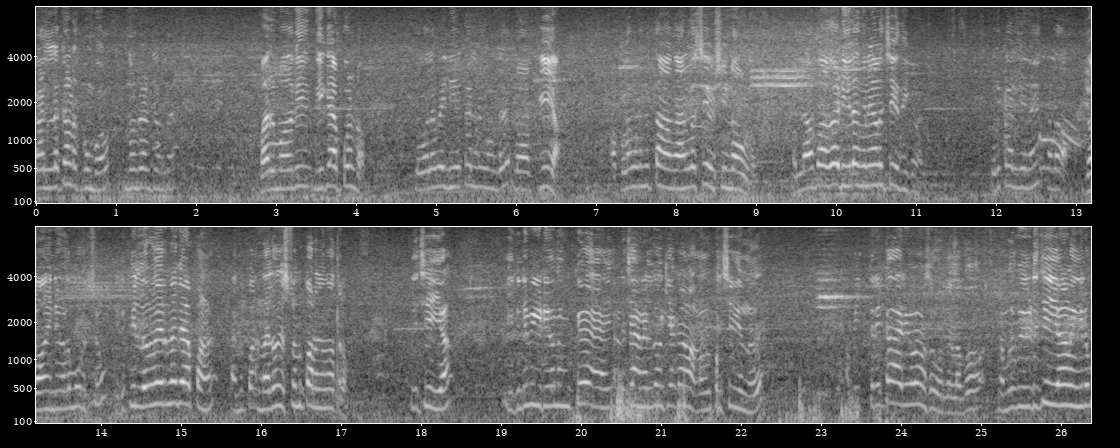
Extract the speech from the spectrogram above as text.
കല്ലൊക്കെ അടക്കുമ്പോൾ എന്നുകൊണ്ട് കാണിച്ചോണ്ടേ പരമാവധി നീ ഗ്യാപ്പ് കണ്ടോ? ഇതുപോലെ വലിയ കല്ലുകൊണ്ട് ലോക്ക് ചെയ്യാം. അപ്പോൾ അവിടെ നിന്ന് താങ്ങാനുള്ള ശേഷി ഉണ്ടാവുള്ളൂ. എല്ലാ ഭാഗം അടിയിൽ അങ്ങനെയാണ് ചെയ്തിരിക്കുന്നത് ഒരു കല്ലിനെ കണ്ടാ ജോയിന്റുകൾ മുറിച്ചു. ഇത് പില്ലർ വരുന്ന ഗ്യാപ്പാണ് അത് എന്നാലും ജസ്റ്റ് ഒന്ന് പറഞ്ഞു മാത്രം. ഇത് ചെയ്യാം. ഇതിന്റെ വീഡിയോ നിങ്ങൾക്ക് എന്റെ ചാനലിൽ നോക്കിയാൽ കാണാം. നമ്മളിപ്പോൾ ചെയ്യുന്നത്. അപ്പോൾ ഇത്രയും കാര്യങ്ങളാണ് സുഹൃത്തുക്കൾ അപ്പോൾ നമ്മൾ വീട് ചെയ്യുകയാണെങ്കിലും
